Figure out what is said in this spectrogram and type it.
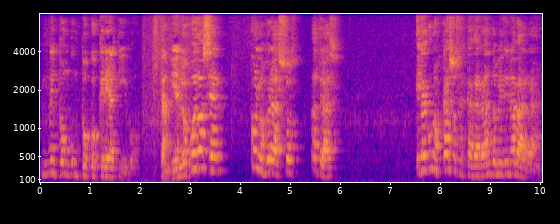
Me pongo un poco creativo. También lo puedo hacer con los brazos atrás. En algunos casos hasta agarrándome de una barra.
